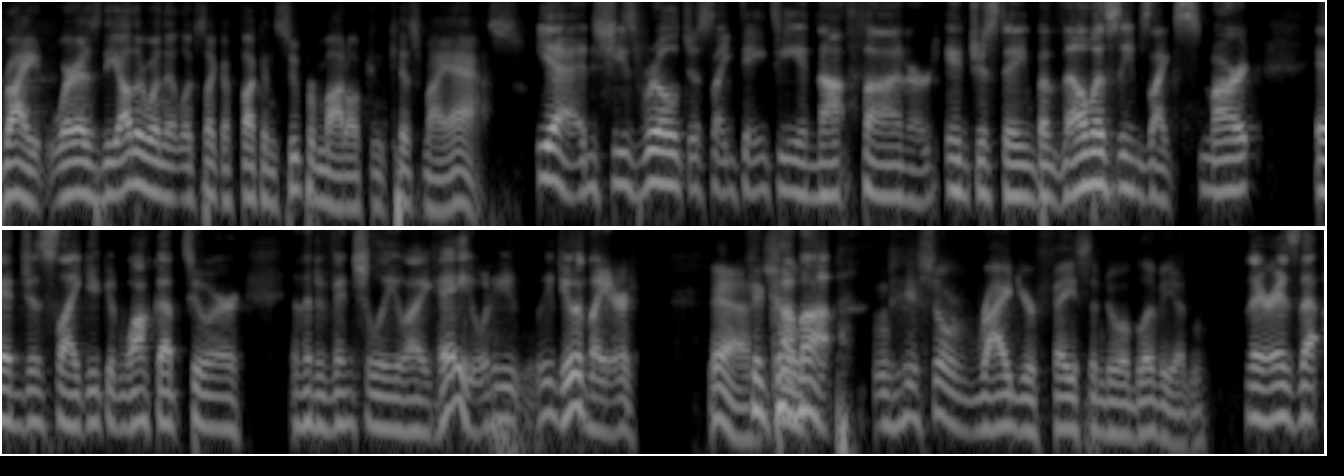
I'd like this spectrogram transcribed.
right. Whereas the other one that looks like a fucking supermodel can kiss my ass. Yeah, and she's real, just like dainty and not fun or interesting. But Velma seems like smart and just like you could walk up to her and then eventually like, hey, what are you what are you doing later? Yeah. Could come up. She'll ride your face into oblivion. There is that.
